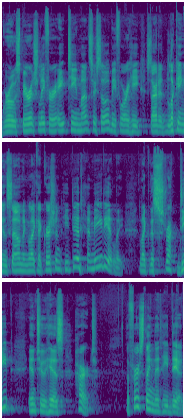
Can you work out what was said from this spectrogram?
grow spiritually for 18 months or so before he started looking and sounding like a Christian. He did immediately. Like this struck deep into his heart. The first thing that he did,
